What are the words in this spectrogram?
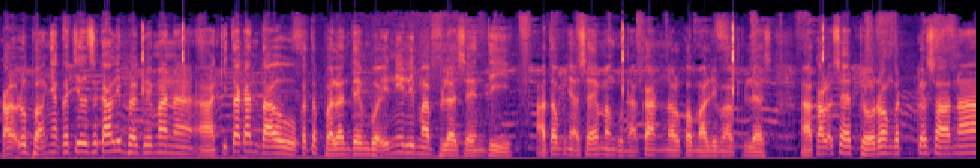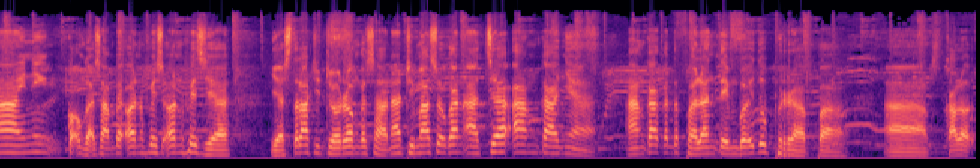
kalau lubangnya kecil sekali bagaimana? Nah, kita kan tahu ketebalan tembok ini 15 cm atau punya saya menggunakan 0,15 nah kalau saya dorong ke, ke sana ini kok enggak sampai on face on face ya? Ya setelah didorong ke sana dimasukkan aja angkanya. Angka ketebalan tembok itu berapa? Nah, kalau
